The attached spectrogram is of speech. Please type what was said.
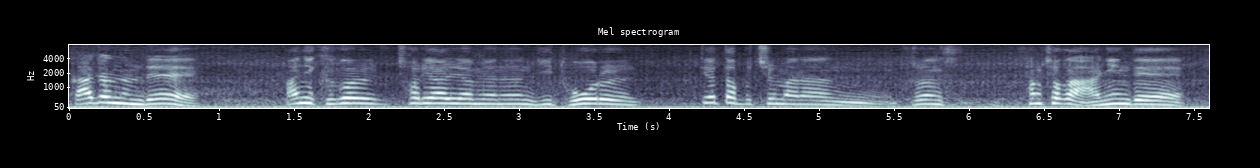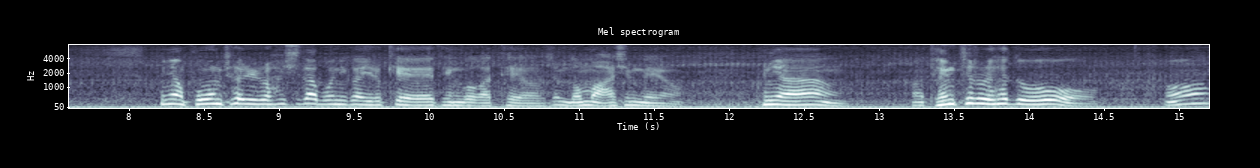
까졌는데 아니 그걸 처리하려면은 이 도어를 띄었다 붙일 만한 그런 상처가 아닌데 그냥 보험 처리를 하시다 보니까 이렇게 된 것 같아요. 좀 너무 아쉽네요. 그냥 어, 덴트를 해도 어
